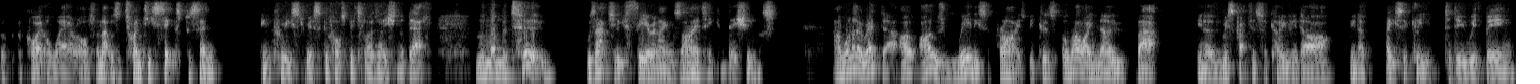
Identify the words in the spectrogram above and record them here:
are, are quite aware of, and that was a 26% increased risk of hospitalization or death. the number two was actually fear and anxiety conditions. And when I read that, I, I, was really surprised because although I know that, you know, the risk factors for COVID are, you know, basically to do with being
